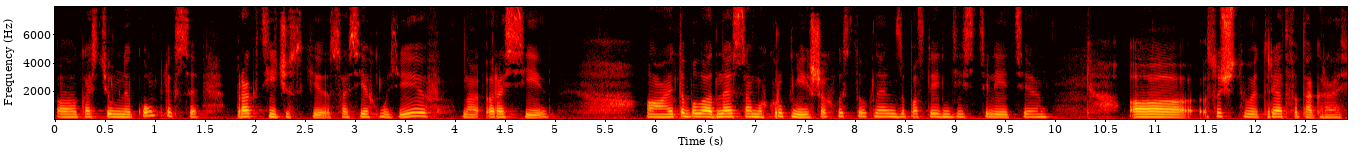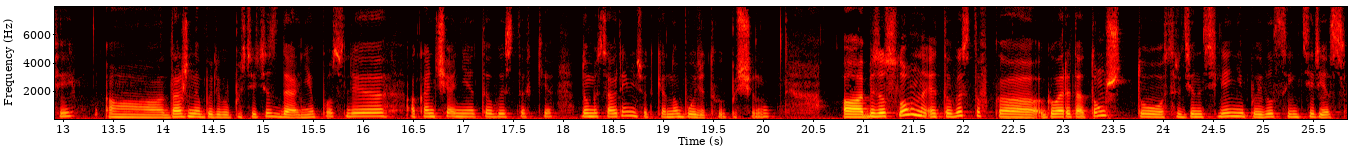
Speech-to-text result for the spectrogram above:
а, костюмные комплексы практически со всех музеев России. А, это была одна из самых крупнейших выставок, наверное, за последние десятилетия. Существует ряд фотографий. Должны были выпустить издание после окончания этой выставки. Думаю, со временем все-таки оно будет выпущено. А, безусловно, эта выставка говорит о том, что среди населения появился интерес.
